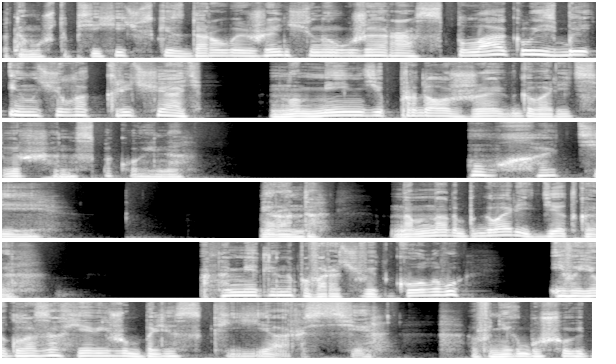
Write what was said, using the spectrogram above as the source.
Потому что психически здоровая женщина уже расплакалась бы и начала кричать. Но Минди продолжает говорить совершенно спокойно. «Уходи». «Миранда, нам надо поговорить, детка». Она медленно поворачивает голову и и в ее глазах я вижу блеск ярости. В них бушует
